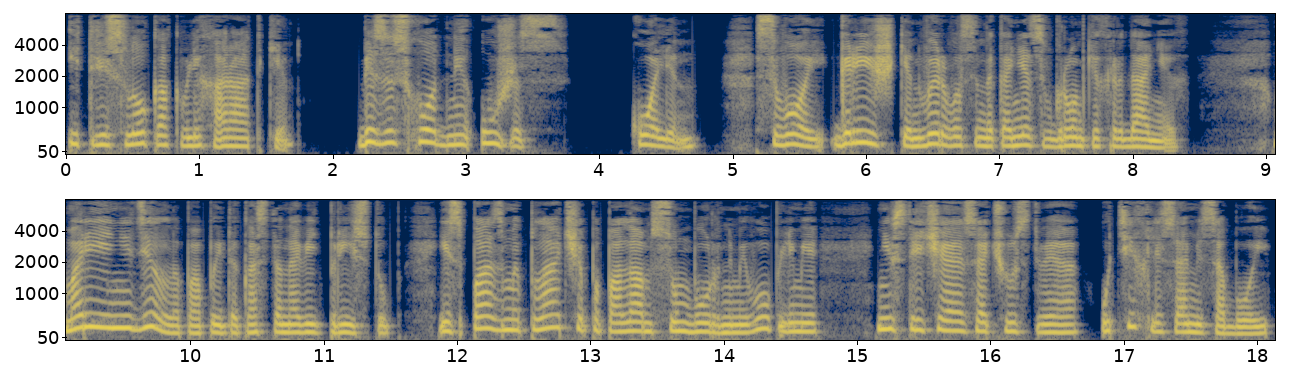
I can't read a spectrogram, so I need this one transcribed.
И трясло, как в лихорадке. Безысходный ужас. Колин, свой, Гришкин, вырвался, наконец, в громких рыданиях. Мария не делала попыток остановить приступ, и спазмы плача пополам с сумбурными воплями, не встречая сочувствия, утихли сами собой.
